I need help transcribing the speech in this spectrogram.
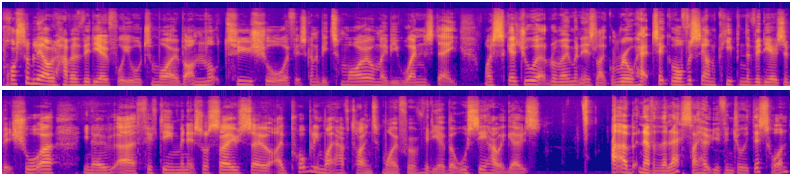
possibly I will have a video for you all tomorrow, but I'm not too sure if it's going to be tomorrow or maybe Wednesday. My schedule at the moment is like real hectic. Obviously, I'm keeping the videos a bit shorter, you know, uh, 15 minutes or so. So I probably might have time tomorrow for a video, but we'll see how it goes. Uh, but nevertheless, I hope you've enjoyed this one.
